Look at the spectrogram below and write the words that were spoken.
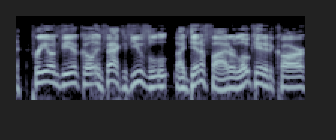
Pre-owned vehicle. In fact, if you've l- identified or located a car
